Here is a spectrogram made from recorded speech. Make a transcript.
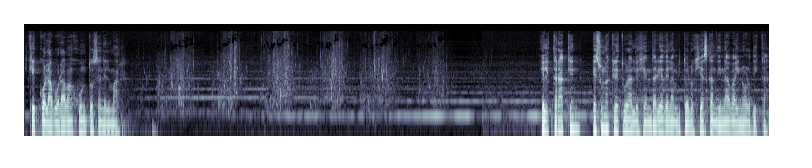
y que colaboraban juntos en el mar. El kraken es una criatura legendaria de la mitología escandinava y nórdica.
